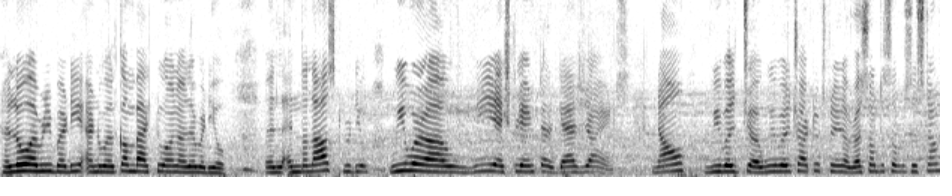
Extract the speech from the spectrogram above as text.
hello everybody and welcome back to another video in the last video we were uh, we explained the gas giants now we will we will try to explain the rest of the solar system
